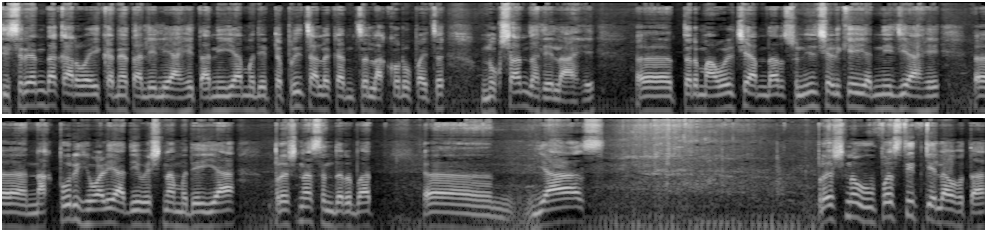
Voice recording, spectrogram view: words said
तिसऱ्यांदा कारवाई करण्यात आलेली आहेत आणि यामध्ये टपरी चालकांचं लाखो रुपयाचं नुकसान झालेलं आहे. तर मावळचे आमदार सुनील शेळके यांनी जे आहे नागपूर हिवाळी अधिवेशनामध्ये या प्रश्नासंदर्भात या प्रश्न उपस्थित केला होता.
